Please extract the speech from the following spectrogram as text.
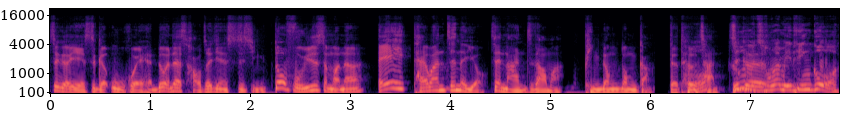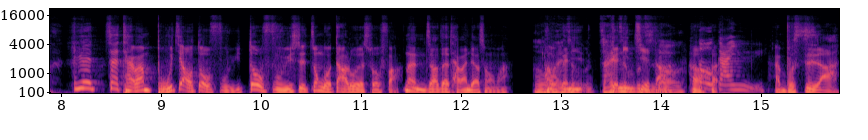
这个也是个误会，很多人在吵这件事情。豆腐鱼是什么呢？哎，台湾真的有，在哪你知道吗？屏东东港的特产，这个从来没听过，因为在台湾不叫豆腐鱼，豆腐鱼是中国大陆的说法。那你知道在台湾叫什么吗？我跟你跟你解答，豆干鱼啊，不是啦，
